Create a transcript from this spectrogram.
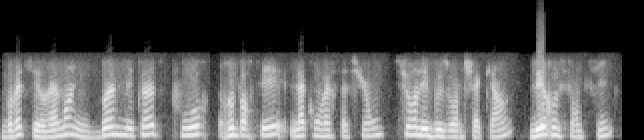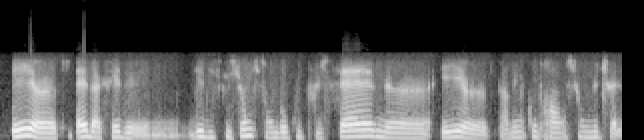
Donc en fait, c'est vraiment une bonne méthode pour reporter la conversation sur les besoins de chacun, les ressentis et qui aide à créer des, discussions qui sont beaucoup plus saines et qui permettent une compréhension mutuelle.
